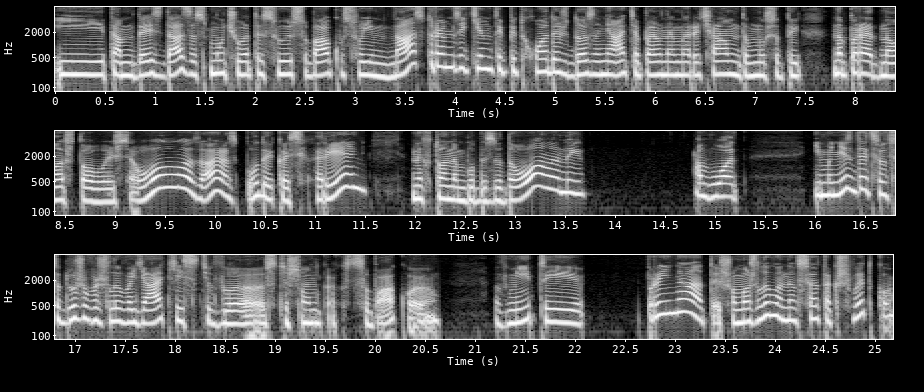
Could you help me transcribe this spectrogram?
І там десь да, засмучувати свою собаку своїм настроєм, з яким ти підходиш до заняття певними речами, тому що ти наперед налаштовуєшся, о, зараз буде якась хрень, ніхто не буде задоволений. От. І мені здається, це дуже важлива якість в стосунках з собакою, вміти прийняти, що, можливо, не все так швидко,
